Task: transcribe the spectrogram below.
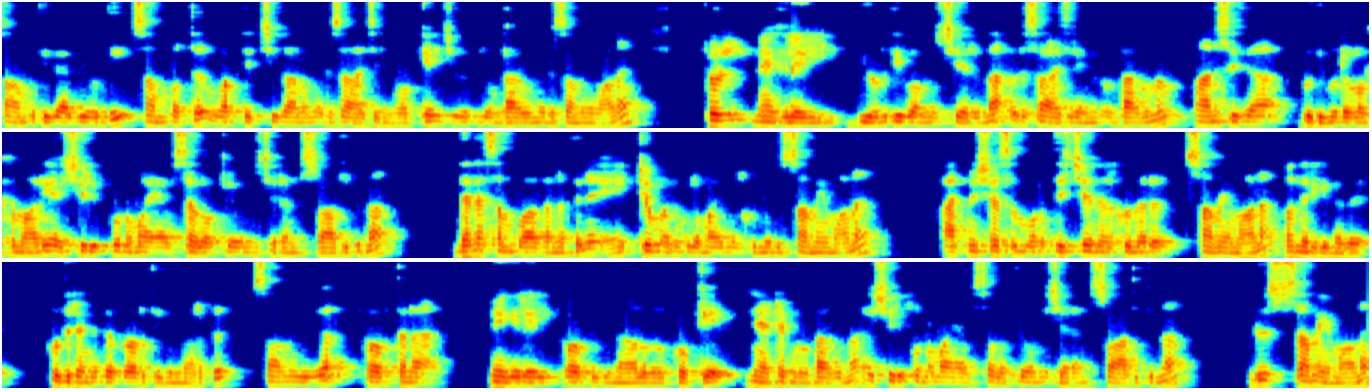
സാമ്പത്തിക അഭിവൃദ്ധി സമ്പത്ത് വർദ്ധിച്ചു കാണുന്ന ഒരു സാഹചര്യങ്ങളൊക്കെ ജീവിതത്തിൽ ഉണ്ടാകുന്ന ഒരു സമയമാണ്. തൊഴിൽ മേഖലയിൽ അഭിവൃദ്ധി വന്നു ചേരുന്ന ഒരു സാഹചര്യങ്ങൾ ഉണ്ടാകുന്നു. മാനസിക ബുദ്ധിമുട്ടുകളൊക്കെ മാറി ഐശ്വര്യപൂർണമായ അവസ്ഥകളൊക്കെ വന്നു ചേരാൻ സാധിക്കുന്ന ധനസമ്പാദനത്തിന് ഏറ്റവും അനുകൂലമായി നിൽക്കുന്ന ഒരു സമയമാണ്. ആത്മവിശ്വാസം വർദ്ധിച്ച് നിൽക്കുന്ന ഒരു സമയമാണ് വന്നിരിക്കുന്നത്. പൊതുരംഗത്ത് പ്രവർത്തിക്കുന്നവർക്ക് സാമൂഹിക പ്രവർത്തന മേഖലയിൽ പ്രവർത്തിക്കുന്ന ആളുകൾക്കൊക്കെ നേട്ടങ്ങൾ ഉണ്ടാകുന്ന ഐശ്വര്യപൂർണമായ അവസ്ഥകളൊക്കെ വന്നു ചേരാൻ സാധിക്കുന്ന ഒരു സമയമാണ്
